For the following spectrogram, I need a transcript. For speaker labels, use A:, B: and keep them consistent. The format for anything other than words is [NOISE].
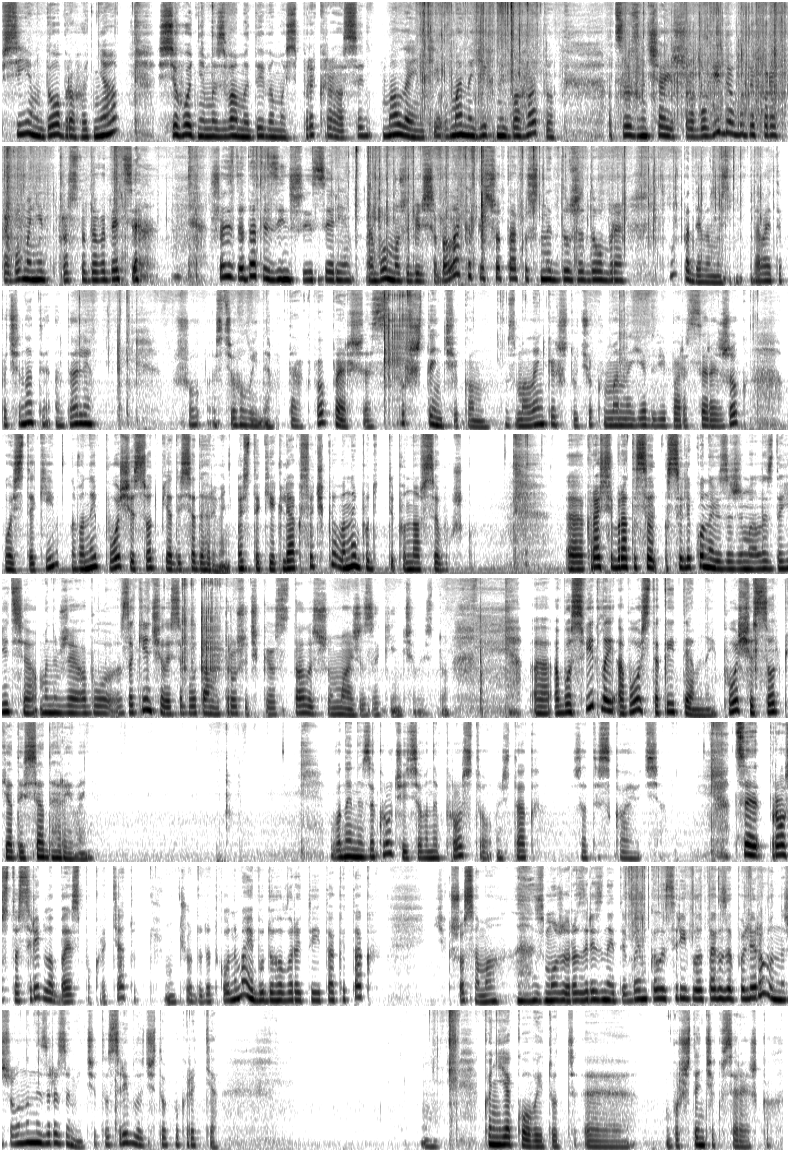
A: Всім доброго дня! Сьогодні ми з вами дивимось прикраси маленькі. У мене їх небагато, а це означає, що або відео буде коротке, або мені просто доведеться щось додати з іншої серії, або може більше балакати, що також не дуже добре. Ну, подивимось. Давайте починати, а далі з цього вийде. Так, по-перше, з бурштинчиком з маленьких штучок. У мене є дві пари сережок. Ось такі, вони по 650 гривень. Ось такі кляксочки, вони будуть типу на все вушко. Е, краще брати сил- силіконові зажими, але здається, у мене вже або закінчились, або там трошечки осталось, що майже закінчились. То. Е, або світлий, або ось такий темний по 650 гривень. Вони не закручуються, вони просто ось так затискаються. Це просто срібло без покриття. Тут нічого додаткового немає. І буду говорити і так, і так, якщо сама [LAUGHS] зможу розрізнити. Бо інколи срібло так заполіроване, що воно не зрозуміє, чи то срібло, чи то покриття. Коньяковий тут е, бурштинчик в сережках.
